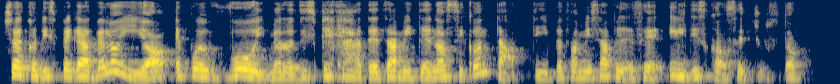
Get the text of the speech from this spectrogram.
Cerco di spiegarvelo io e poi voi me lo dispiegate tramite i nostri contatti per farmi sapere se il discorso è giusto.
